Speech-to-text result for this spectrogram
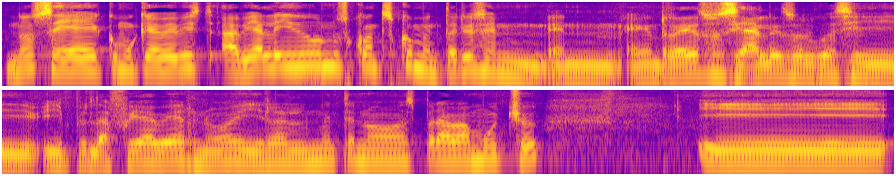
no sé, como que había visto, había leído unos cuantos comentarios en, en- en redes sociales o algo así y pues la fui a ver, ¿no? Y realmente no esperaba mucho. Y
